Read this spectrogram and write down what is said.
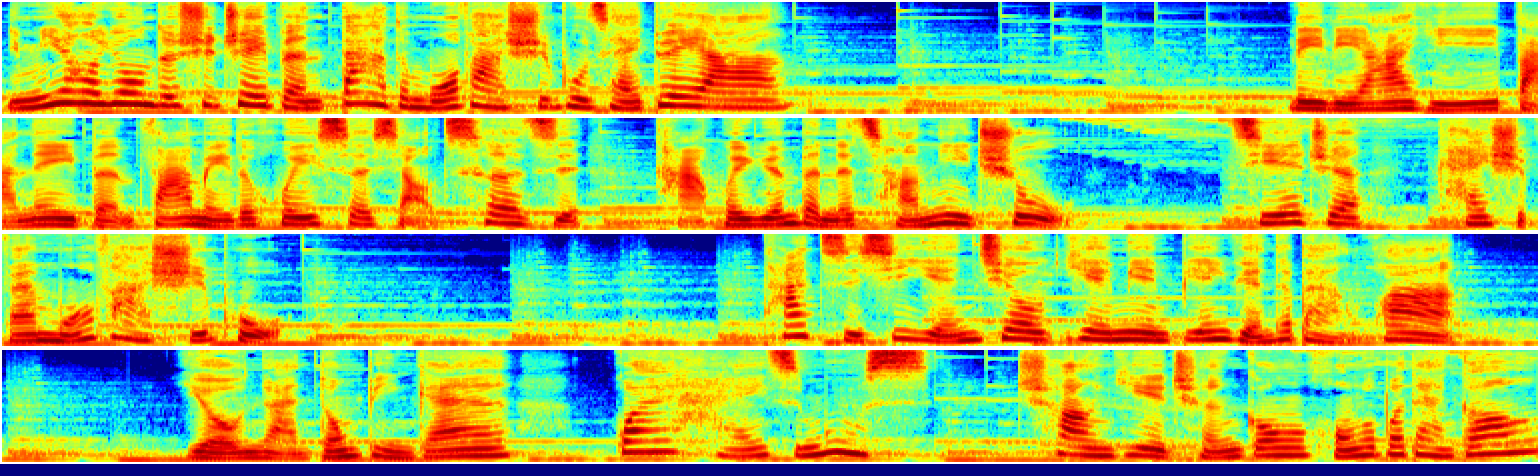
你们要用的是这本大的魔法食谱才对啊！莉莉阿姨把那本发霉的灰色小册子卡回原本的藏匿处，接着开始翻魔法食谱。她仔细研究页面边缘的版画，有暖冬饼干、乖孩子慕斯、创业成功红萝卜蛋糕。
